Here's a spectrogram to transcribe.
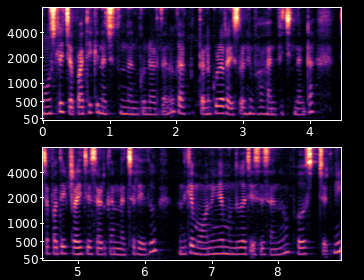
మోస్ట్లీ చపాతీకి నచ్చుతుంది అనుకున్నాడు తను. కాకపోతే తను కూడా రైస్లోనే బాగా అనిపించిందంట. చపాతీకి ట్రై చేశాడు కానీ నచ్చలేదు. అందుకే మార్నింగే ముందుగా చేసేసాను. ఫస్ట్ చట్నీ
